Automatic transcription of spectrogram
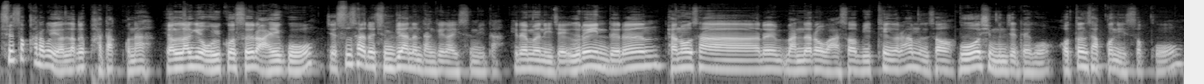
출석하라고 연락을 받았거나 연락이 올 것을 알고 이제 수사를 준비하는 단계가 있습니다. 이러면 이제 의뢰인들은 변호사를 만나러 와서 미팅을 하면서 무엇이 문제되고 어떤 사건이 있었고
